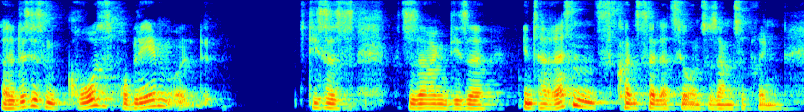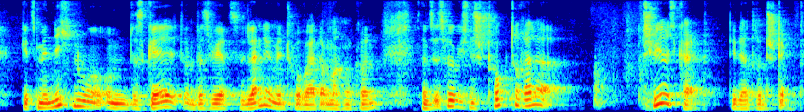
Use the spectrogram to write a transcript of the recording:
Also das ist ein großes Problem und dieses sozusagen diese Interessenskonstellation zusammenzubringen geht es mir nicht nur um das Geld und dass wir jetzt die Landinventur weitermachen können, sondern es ist wirklich eine strukturelle Schwierigkeit, die da drin steckt.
